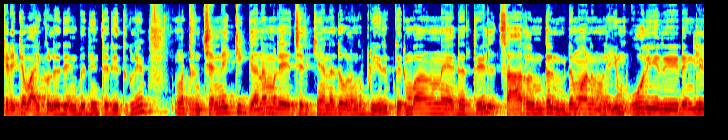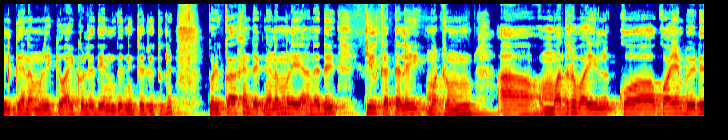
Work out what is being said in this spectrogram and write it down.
கிடைக்க வாய்ப்புள்ளது என்பதையும் தெரிவித்துள்ளேன். மற்றும் சென்னைக்கு கனமழை எச்சரிக்கையானது வழங்கப்படுகிறது பெரும்பாலான இடத்தில் சாரல் முதல் மிதமான மழையும் ஓரிரு இடங்களில் கனமழைக்கு வாய்ப்புள்ளது என்பதையும் தெரிவித்துள்ளேன். குறிப்பாக இந்த கனமழையானது கீழ்கட்டளை மற்றும் மதுரவாயில் கோ கோயம்பேடு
